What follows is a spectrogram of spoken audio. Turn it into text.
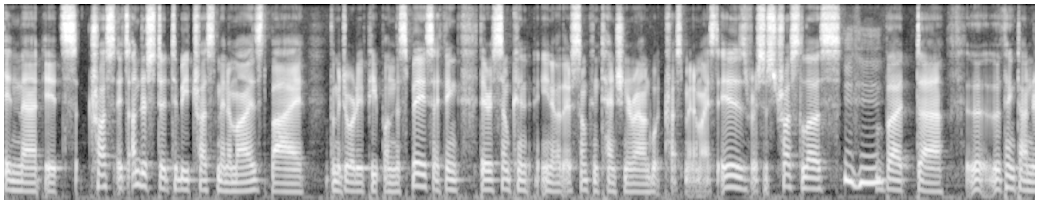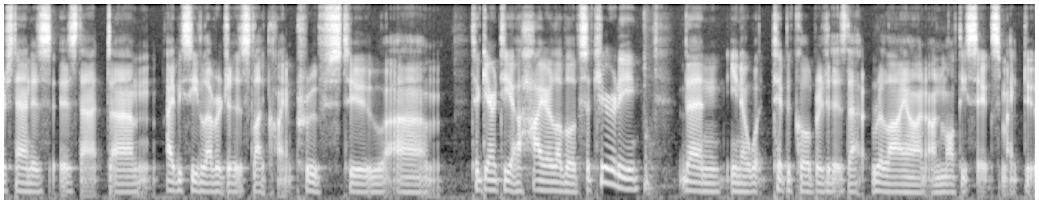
in that it's trust. It's understood to be trust minimized by the majority of people in the space. I think there is some, con- you know, there's some contention around what trust minimized is versus trustless. Mm-hmm. But uh, the, the thing to understand is is that um, IBC leverages like client proofs to um, to guarantee a higher level of security than you know what typical bridges that rely on on multi-sigs might do,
